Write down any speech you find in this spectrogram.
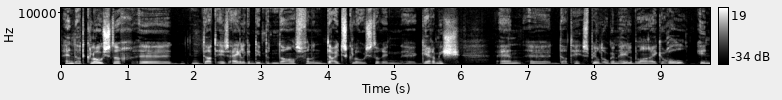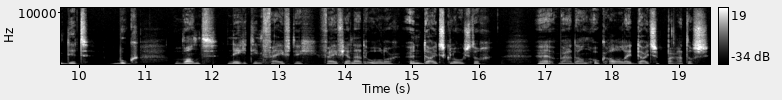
En dat klooster, dat is eigenlijk een dependance van een Duits klooster in Germisch. En dat speelt ook een hele belangrijke rol in dit boek. Want 1950, vijf jaar na de oorlog, een Duits klooster. Hè, waar dan ook allerlei Duitse paters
